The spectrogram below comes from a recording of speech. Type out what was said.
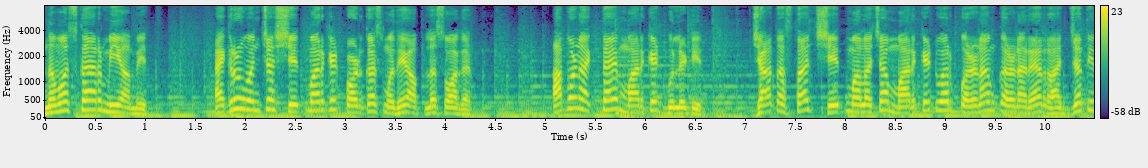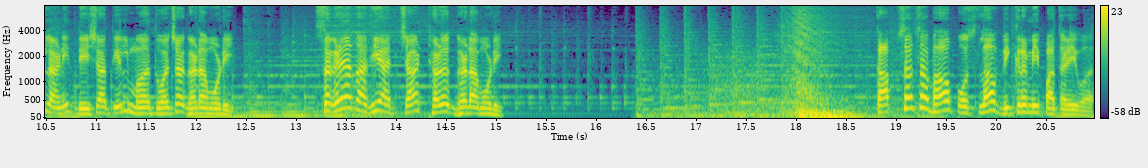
नमस्कार मी अमित. अॅग्रोवनच्या शेतमार्केट पॉडकास्टमध्ये आपलं स्वागत. आपण ऐकताय मार्केट बुलेटिन ज्यात असतात शेतमालाच्या मार्केटवर परिणाम करणाऱ्या राज्यातील आणि देशातील महत्त्वाच्या घडामोडी. सगळ्यात आधी आजच्या ठळक घडामोडी. कापसाचा भाव पोचला विक्रमी पातळीवर.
